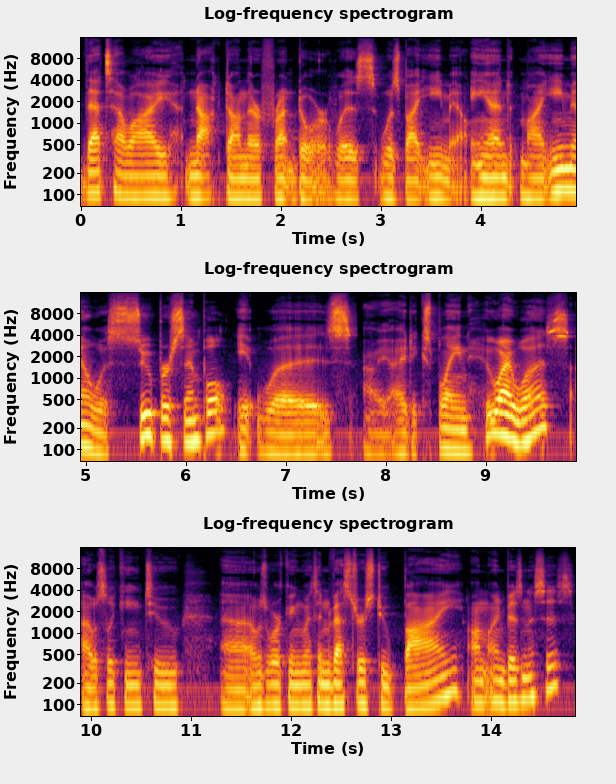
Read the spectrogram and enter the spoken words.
that's how I knocked on their front door was was by email. And my email was super simple. It was I, would explain who I was. I was looking to uh, I was working with investors to buy online businesses.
